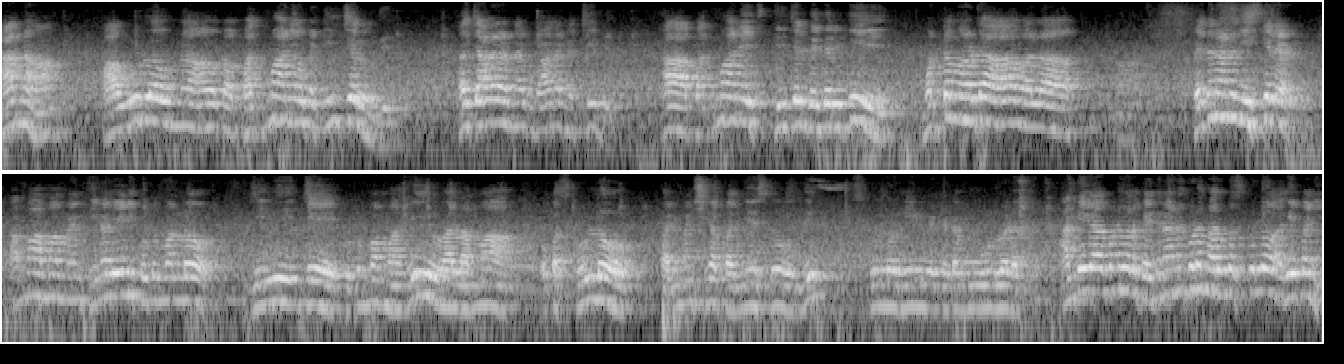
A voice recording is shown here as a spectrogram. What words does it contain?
నాన్న ఆ ఊళ్ళో ఉన్న ఒక పద్మ అనే ఒక టీచర్ ఉంది. అది చాలా నాకు బాగా నచ్చింది. ఆ పద్మ అనే టీచర్ దగ్గరికి మొట్టమొదట వాళ్ళ పెదనాన్న తీసుకెళ్ళాడు. అమ్మ అమ్మ మేము తినలేని కుటుంబంలో జీవించే కుటుంబం మాది. వాళ్ళ అమ్మ ఒక స్కూల్లో పని మనిషిగా పనిచేస్తూ ఉంది. స్కూల్లో నీళ్ళు పెట్టడం ఊడవడం అంతేకాకుండా వాళ్ళ పెదనాన్న కూడా మరొక స్కూల్లో అదే పని.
